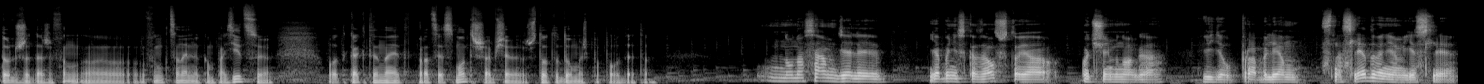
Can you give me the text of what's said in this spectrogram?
тот же даже фун э, функциональную композицию. Вот как ты на этот процесс смотришь вообще, что ты думаешь по поводу этого? Ну, на самом деле, я бы не сказал, что я очень много видел проблем с наследованием, если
